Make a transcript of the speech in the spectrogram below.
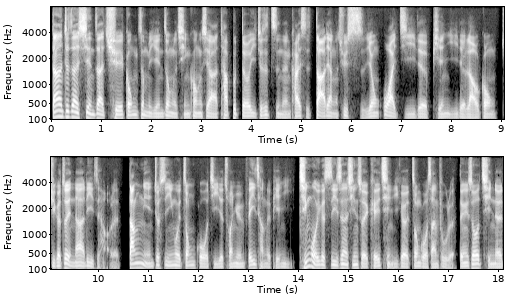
当然，就在现在缺工这么严重的情况下，他不得已就是只能开始大量的去使用外籍的便宜的劳工。举个最简单的例子好了，当年就是因为中国籍的船员非常的便宜，请我一个实习生的薪水可以请一个中国三副了，等于说请了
